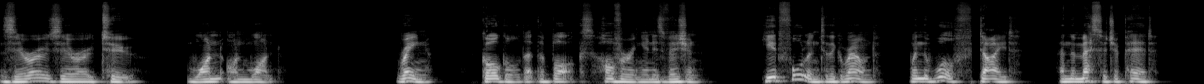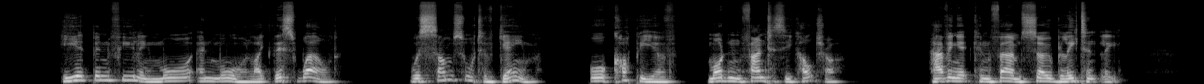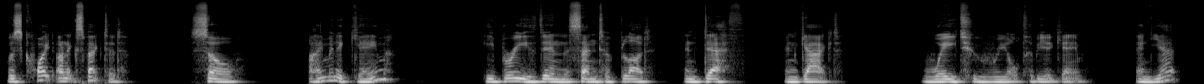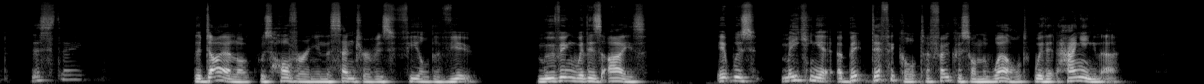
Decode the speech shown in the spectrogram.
002 1 on 1. Rain goggled at the box hovering in his vision. He had fallen to the ground when the wolf died and the message appeared. He had been feeling more and more like this world was some sort of game or copy of modern fantasy culture. Having it confirmed so blatantly was quite unexpected. So, I'm in a game? He breathed in the scent of blood and death and gagged. Way too real to be a game. And yet, this thing? The dialogue was hovering in the center of his field of view, moving with his eyes. It was making it a bit difficult to focus on the world with it hanging there,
